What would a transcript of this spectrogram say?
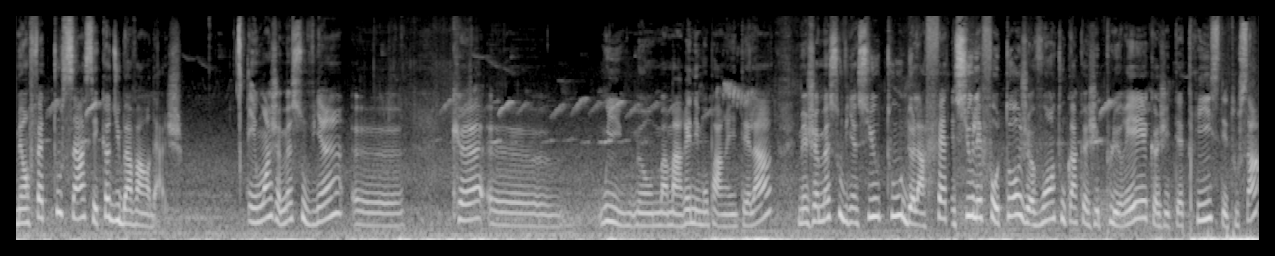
Mais en fait, tout ça, c'est que du bavardage. Et moi, je me souviens euh, que, euh, oui, ma marraine et mon parrain étaient là, mais je me souviens surtout de la fête. Sur les photos, je vois en tout cas que j'ai pleuré, que j'étais triste et tout ça.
